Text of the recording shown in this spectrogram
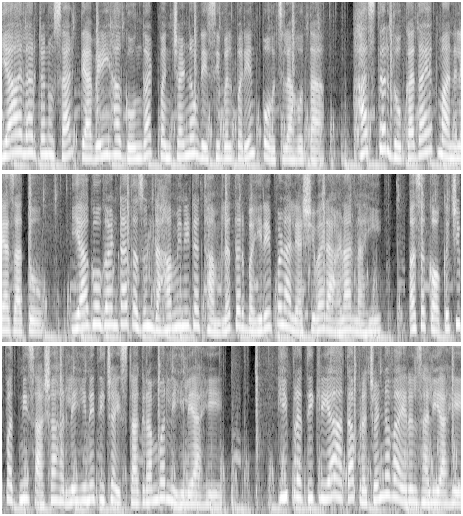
या अलर्टनुसार त्यावेळी हा गोंगाट पंच्याण्णव डेसिबल पर्यंत पोहोचला होता. हाच तर धोकादायक मानला जातो. या गोगांटात अजून दहा मिनिटं थांबलं तर बहिरेपण आल्याशिवाय राहणार नाही असं कॉकची पत्नी साशा हरले हिने तिच्या इंस्टाग्रामवर लिहिले आहे. ही प्रतिक्रिया आता प्रचंड व्हायरल झाली आहे.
